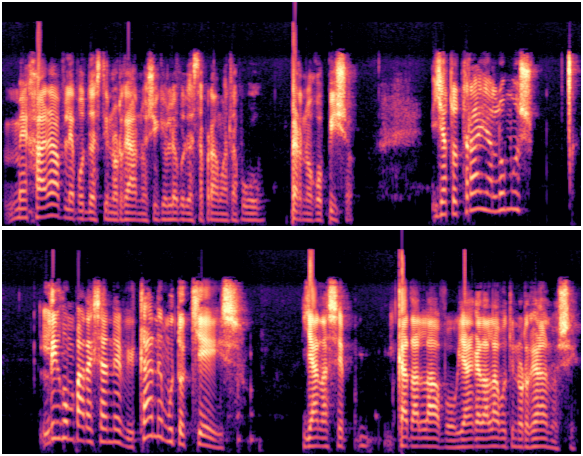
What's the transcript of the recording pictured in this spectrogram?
με χαρά βλέποντας την οργάνωση και βλέποντας τα πράγματα που παίρνω εγώ πίσω. Για το trial όμως, λίγο παραξενεύει. Κάνε μου το case για να σε καταλάβω, για να καταλάβω την οργάνωση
